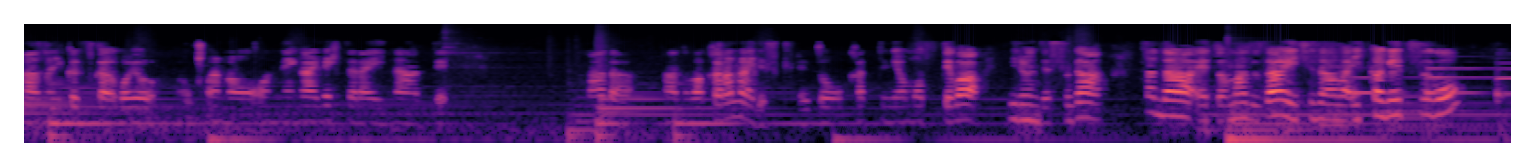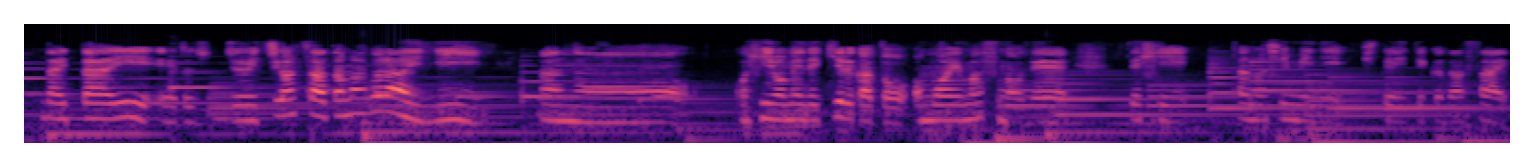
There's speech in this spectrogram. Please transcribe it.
あの、いくつかご用、あの、お願いできたらいいなって、まだ、あの、わからないですけれど、勝手に思ってはいるんですが、ただ、えっと、まず第1弾は1ヶ月後、だいたい、えっと、11月頭ぐらいに、あのー、お披露目できるかと思いますので、ぜひ楽しみにしていてください。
